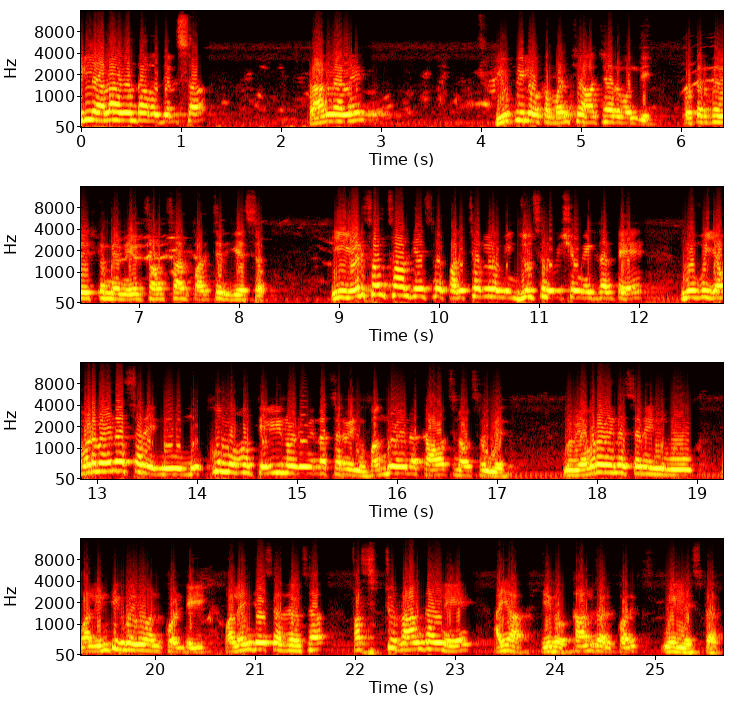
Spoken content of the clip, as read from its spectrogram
ఇల్లు ఎలా ఉండాలో తెలుసా? రాగానే యూపీలో ఒక మంచి ఆచారం ఉంది. ఉత్తరప్రదేశ్లో మేము ఏడు సంవత్సరాలు పరిచయం చేసాం ఈ ఏడు సంవత్సరాలు చేసిన పరిచయలో మేము చూసిన విషయం ఏంటంటే నువ్వు ఎవడమైనా సరే నువ్వు ముక్కు మొహం తెలియనివైనా సరే నువ్వు బంధువైనా కావాల్సిన అవసరం లేదు. నువ్వు ఎవరైనా సరే నువ్వు వాళ్ళ ఇంటికి పోయినావు అనుకోండి వాళ్ళు ఏం చేస్తారు తెలుసా? ఫస్ట్ రాగానే అయ్యా ఏదో కాలు కడుక్కొని నీళ్ళు ఇస్తారు.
